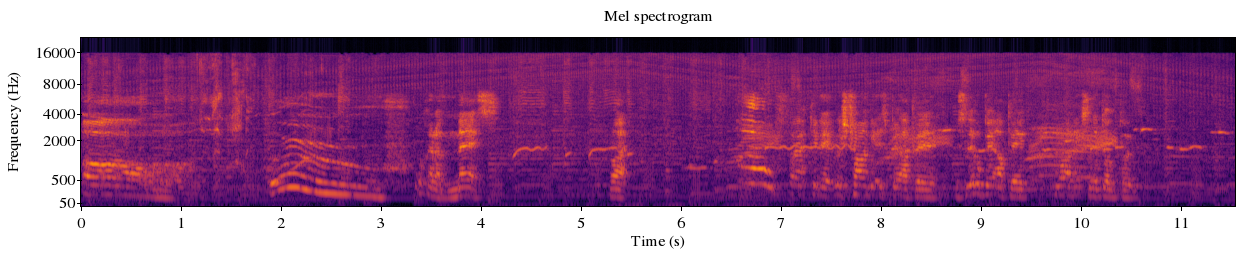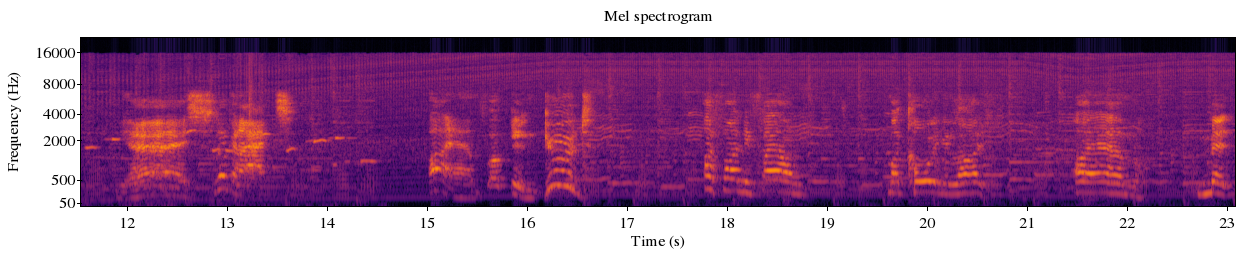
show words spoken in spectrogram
Oh! Ooh! Look at a mess. Right. Fucking it. Let's try and get this bit up here. This little bit up here, right next to the dog poo. Yes! Look at that! I am fucking good! I finally found my calling in life. I am meant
